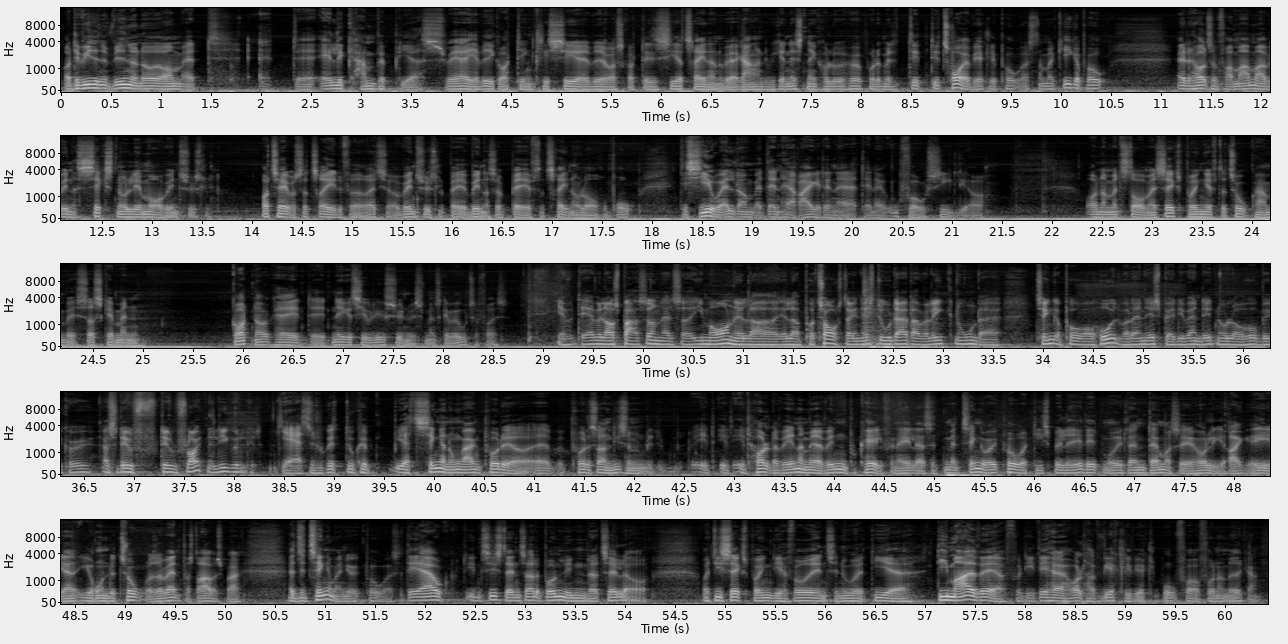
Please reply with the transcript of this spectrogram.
Og det vidner, vidner noget om, at, at øh, alle kampe bliver svære. Jeg ved godt, det er en kliché, jeg ved også godt, det siger trænerne hver gang, og vi kan næsten ikke holde ud at høre på det, men det, det tror jeg virkelig på. Altså, når man kigger på, at et hold som fra Marmar vinder 6-0 hjemme over Vendsyssel, og taber så 3 i Fredericia, og Vendsyssel bag, vinder så bagefter 3-0 over Hobro. Det siger jo alt om, at den her række, den er, den er uforudsigelig, og, og når man står med 6 point efter to kampe, så skal man godt nok have et, et negativt livssyn, hvis man skal være utilfreds. Ja, det er vel også bare sådan, altså i morgen eller, eller på torsdag i næste uge, der er der vel ikke nogen, der tænker på overhovedet, hvordan Esbjerg de vandt 1-0 over HB Køge. Altså det er jo, det er jo fløjtende ligegyldigt. Ja, altså du kan, du kan, jeg tænker nogle gange på det, og, på det sådan ligesom et, et, et hold, der ender med at vinde en pokalfinale. Altså man tænker jo ikke på, at de spillede 1-1 mod et eller andet Danmarks hold i, i, i runde 2, og så vandt på straffespark. Altså det tænker man jo ikke på. Altså det er jo, i den sidste ende, så er det bundlinjen, der tæller, og, og de seks point, de har fået indtil nu, de er, de er meget værd, fordi det her hold har virkelig, virkelig brug for at få noget medgang.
